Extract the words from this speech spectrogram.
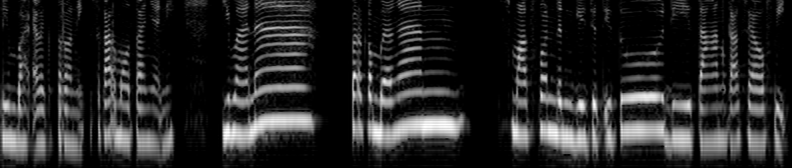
limbah elektronik. Sekar mau tanya nih, gimana perkembangan smartphone dan gadget itu di tangan Kak Selfie?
